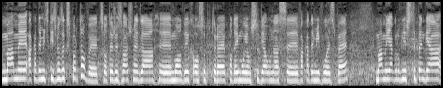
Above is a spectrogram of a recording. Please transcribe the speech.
Mamy Akademicki Związek Sportowy, co też jest ważne dla młodych osób, które podejmują studia u nas w Akademii WSB. Mamy jak również stypendia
